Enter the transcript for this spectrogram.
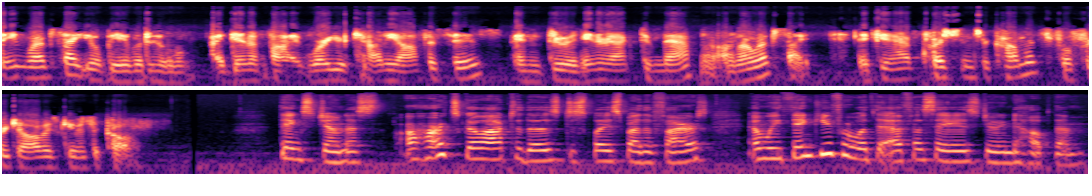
same website, you'll be able to identify where your county office is and through an interactive map on our website. If you have questions or comments, feel free to always give us a call. Thanks, Jonas. Our hearts go out to those displaced by the fires, and we thank you for what the FSA is doing to help them.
